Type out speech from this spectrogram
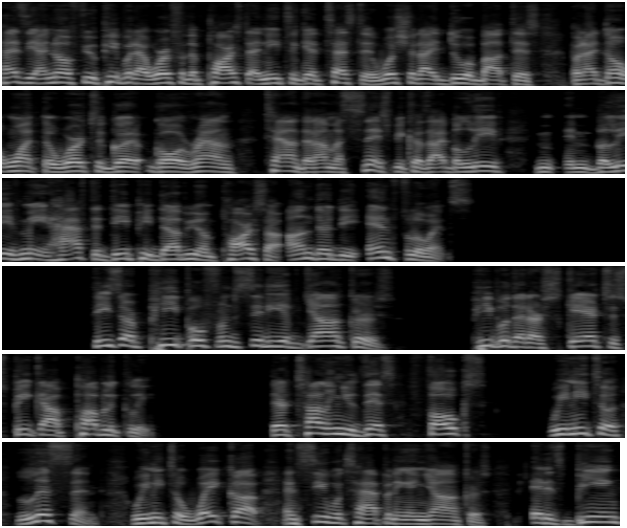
Hezzy, I know a few people that work for the parks that need to get tested. What should I do about this? But I don't want the word to go, go around town that I'm a snitch because I believe, and believe me, half the DPW and parks are under the influence these are people from the city of Yonkers, people that are scared to speak out publicly. They're telling you this, folks. We need to listen. We need to wake up and see what's happening in Yonkers. It is being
